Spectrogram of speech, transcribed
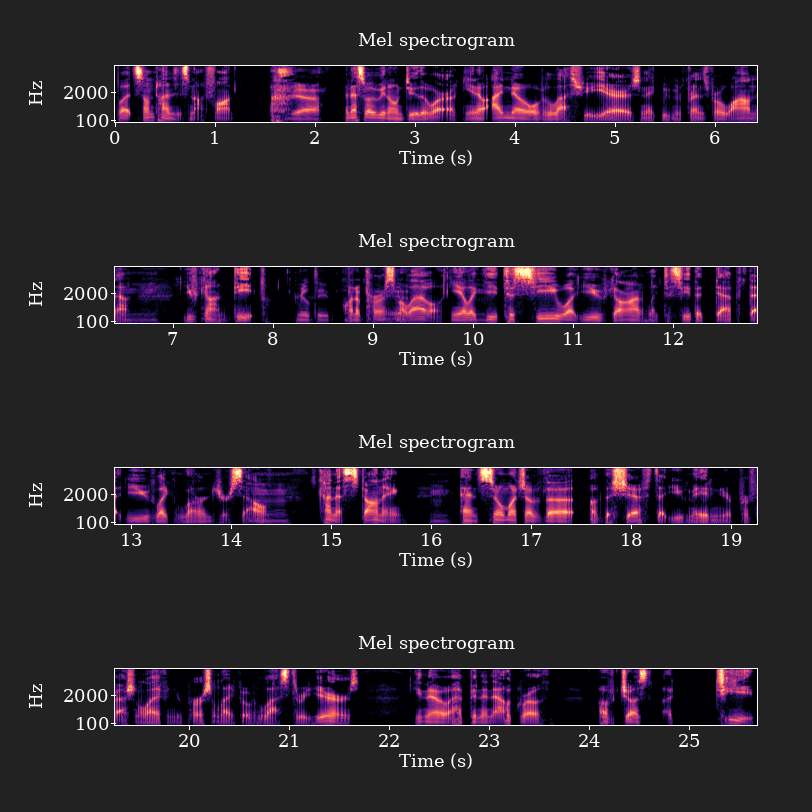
but sometimes it's not fun. Yeah. And that's why we don't do the work. You know, I know over the last few years, Nick, we've been friends for a while now. Mhm. You've gone deep Real deep. on a personal Yeah. level. You know, like Mhm. you, to see what you've gone, like to see the depth that you've like learned yourself. Mhm. It's kind of stunning. Mm. And so much of the, of the shift that you've made in your professional life and your personal life over the last three years, you know, have been an outgrowth of just a deep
